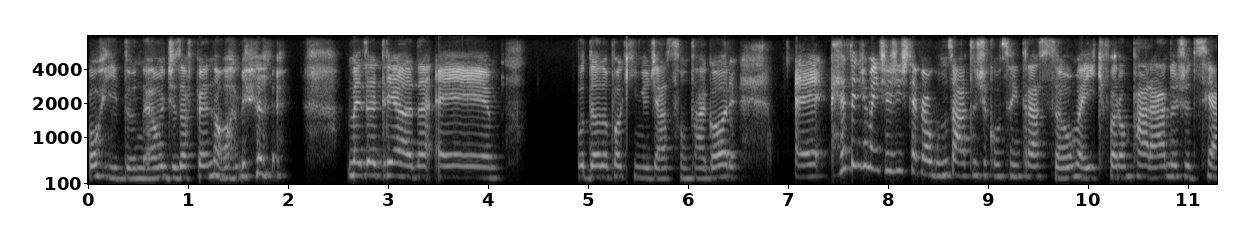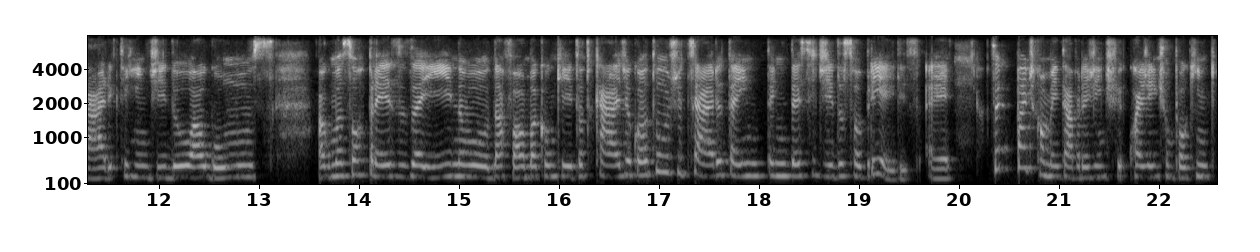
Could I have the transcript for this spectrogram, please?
corrido, né? Um desafio enorme. Mas, Adriana, é... mudando um pouquinho de assunto agora, é, recentemente a gente teve alguns atos de concentração aí que foram parar no judiciário, que tem rendido alguns, algumas surpresas aí no, na forma com que tanto o CAD quanto o judiciário tem, tem decidido sobre eles. É, você pode comentar pra gente, com a gente um pouquinho o que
